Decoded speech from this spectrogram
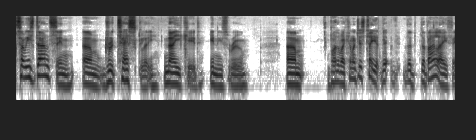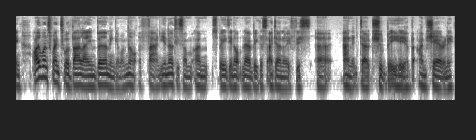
so he's dancing um, grotesquely naked in his room. Um, by the way, can I just tell you the, the, the ballet thing? I once went to a ballet in Birmingham. I'm not a fan. You notice I'm I'm speeding up now because I don't know if this uh, anecdote should be here, but I'm sharing it.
